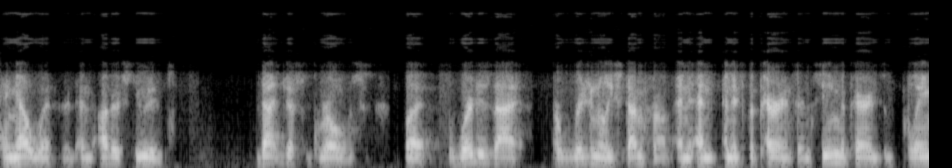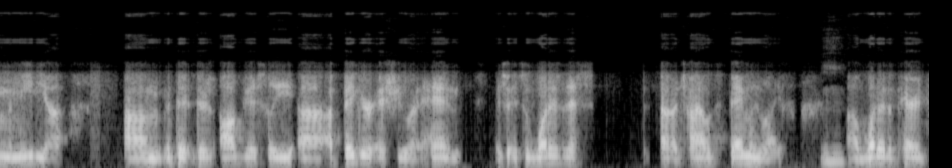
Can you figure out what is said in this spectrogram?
hang out with and other students, that just grows. But where does that originally stem from? And, and, and it's the parents. And seeing the parents blame the media, um, th- there's obviously uh, a bigger issue at hand. It's, it's what is this uh, child's family life? Mm-hmm. Uh, what are the parents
